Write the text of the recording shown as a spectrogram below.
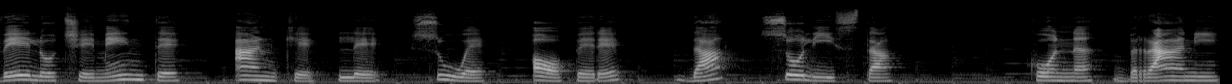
velocemente anche le sue opere da solista con brani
